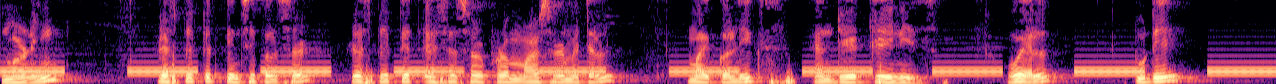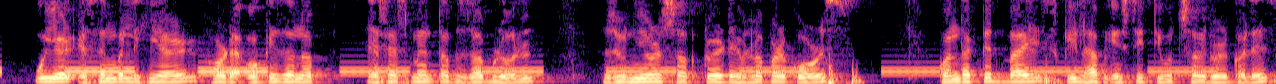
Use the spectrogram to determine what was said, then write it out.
Good morning, respected principal sir, respected assessor from Mercer Mettl, my colleagues and dear trainees. Well, today we are assembled here for the occasion of assessment of job role junior software developer course conducted by Skill Hub Institute Chaiduar College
